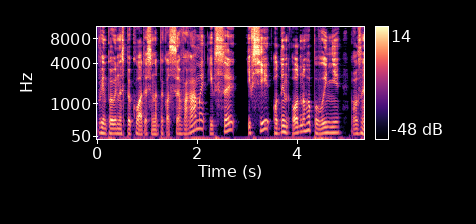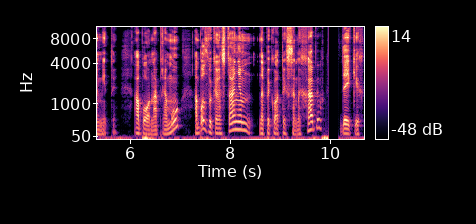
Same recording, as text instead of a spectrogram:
він повинен спілкуватися, наприклад, з серверами, і все і всі один одного повинні розуміти. Або напряму, або з використанням, наприклад, тих самих хабів, деяких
